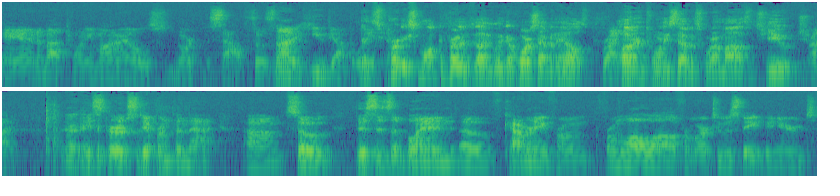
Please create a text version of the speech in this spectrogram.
and about 20 miles north to south. So it's not a huge appellation. It's pretty small compared to like look at Horse Heaven Hills, Right. 127 square miles. It's huge. Right. Yeah, in it's, it's different than that. Um, so this is a blend of Cabernet from from Walla Walla from our two estate vineyards,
